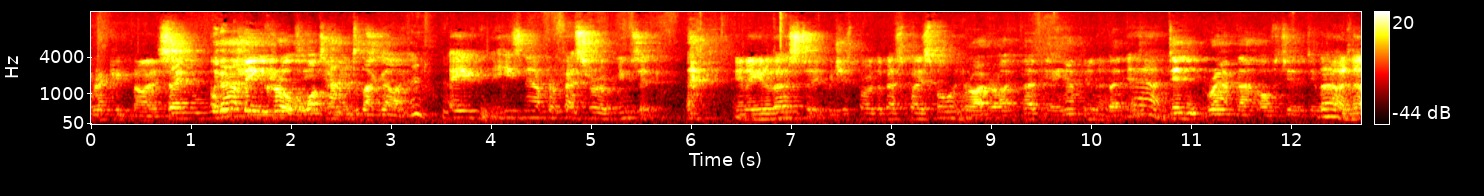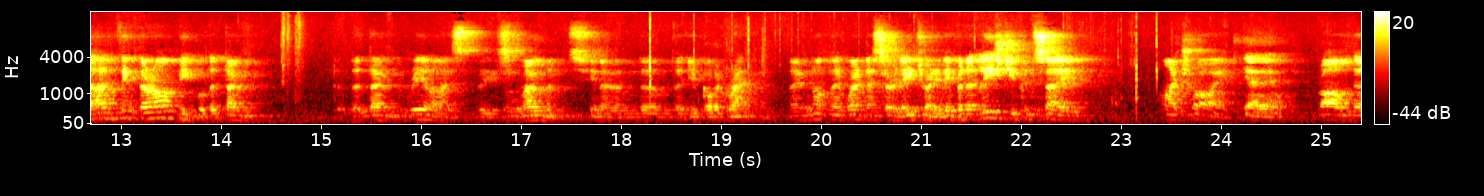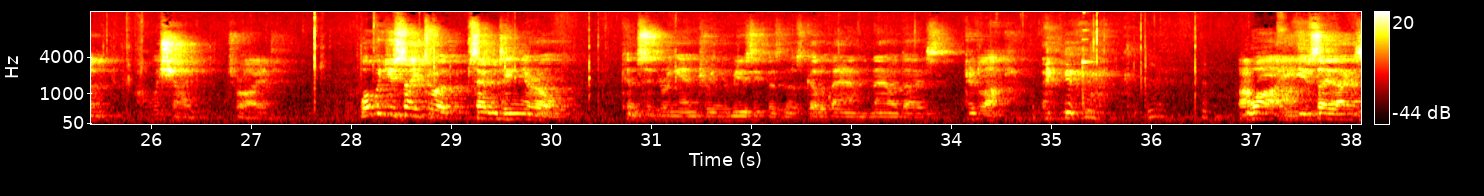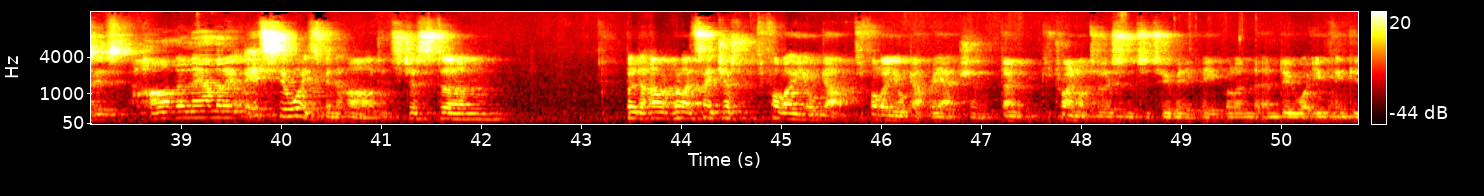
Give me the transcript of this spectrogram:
recognise. So, without being cruel, what's happened to that guy? He, he's now professor of music in a university, which is probably the best place for him. Right, right, perfectly happy, Yeah. but Yeah. didn't grab that opportunity. No, and I think there are people that don't that don't realise these Mm. moments, you know, and um, that you've got to grab them. They're not, they won't necessarily lead to anything, but at least you can say, "I tried," Yeah, yeah. rather than "I wish I tried." What would you say to a 17-year-old considering entering the music business, got a band nowadays? Good luck. Why? You say that because it's harder now than it was? It's always been hard. It's just, um, but uh, well, I'd say just follow your gut, follow your gut reaction. Don't try not to listen to too many people, and, and do what you think is.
